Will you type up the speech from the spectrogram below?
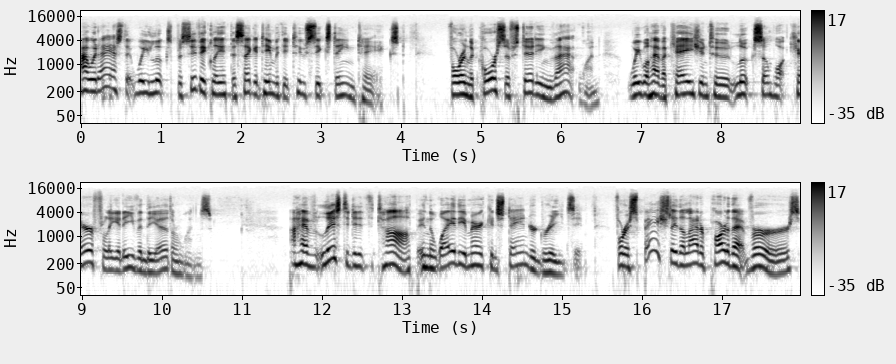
I would ask that we look specifically at the 2 Timothy 2:16 text. For in the course of studying that one, we will have occasion to look somewhat carefully at even the other ones. I have listed it at the top in the way the American Standard reads it. For especially the latter part of that verse,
